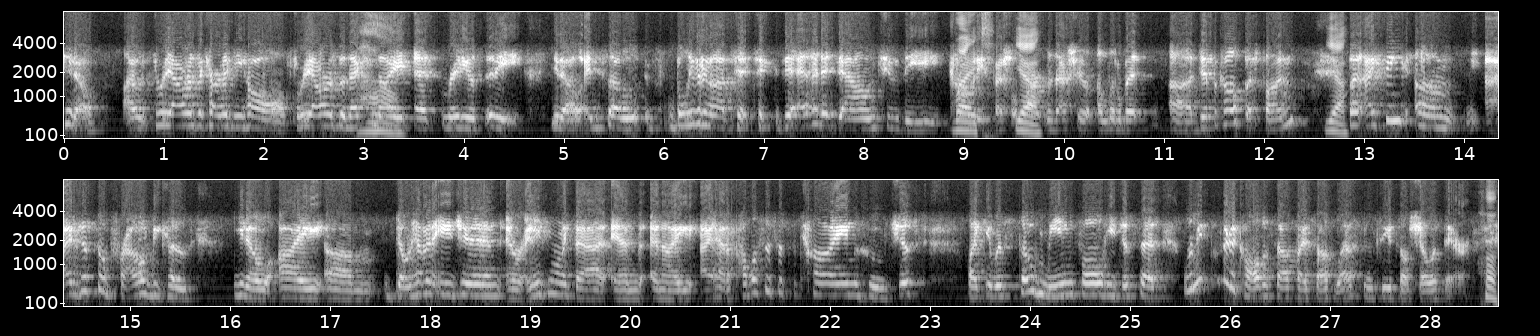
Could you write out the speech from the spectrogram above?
you know, I was three hours at Carnegie Hall, three hours the next Wow. night at Radio City, you know, and so believe it or not, to, to, to edit it down to the comedy Right. special Yeah. part was actually a little bit uh, difficult, but fun. Yeah. But I think um, I'm just so proud because you know I um, don't have an agent or anything like that, and and I I had a publicist at the time who just like it was so meaningful. He just said, "Let me put in a call to South by Southwest and see if they'll show it there." Huh.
